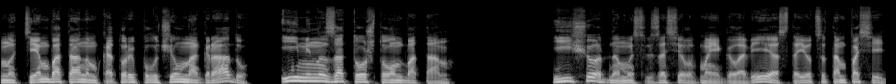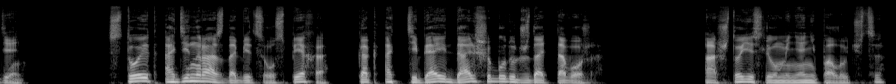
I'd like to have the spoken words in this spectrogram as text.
но тем ботаном, который получил награду именно за то, что он ботан. И еще одна мысль засела в моей голове и остается там по сей день. Стоит один раз добиться успеха, как от тебя и дальше будут ждать того же. А что, если у меня не получится?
